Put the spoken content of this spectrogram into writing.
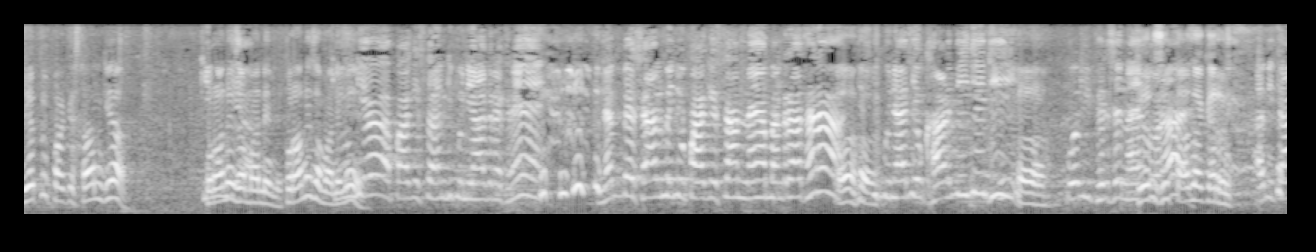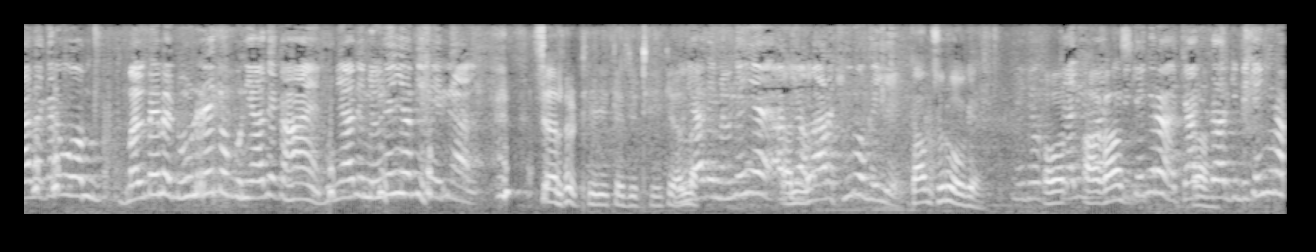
ये तो पाकिस्तान गया। पुराने जमाने में पुराने जमाने में। क्या पाकिस्तान की बुनियाद रख रहे हैं। नब्बे साल में जो पाकिस्तान नया बन रहा था ना हाँ। जिसकी बुनियादी उखाड़ दी गई थी हाँ। वो भी फिर से नया फिर से ताज़ा कर रहे हैं। अभी ताज़ा कर वो मलबे में ढूंढ रहे कि बुनियादें कहाँ हैं। बुनियादें मिल गई हैं अभी फ़िलहाल चलो ठीक है जी ठीक है बुनियादें मिल गई हैं अभी हमारा शुरू हो गई है। काम शुरू हो गया। जो और 40,000 आगाज- बिकेंगे ना चालीस हाँ। हज़ार की बिकेंगे ना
